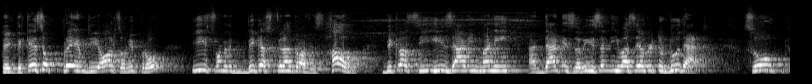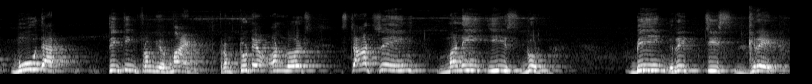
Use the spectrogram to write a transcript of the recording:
Take the case of Premji also, Wipro. He is one of the biggest philanthropists. How? because he is having money and that is the reason he was able to do that. So move that thinking from your mind. From today onwards, start saying money is good. Being rich is great.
